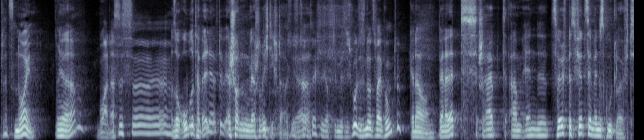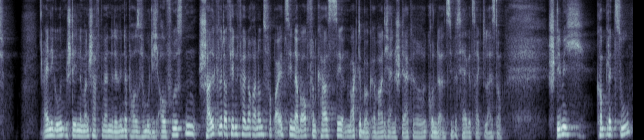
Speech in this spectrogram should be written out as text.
Platz 9. Ja. Boah, das ist, äh, Also obere Tabellenhälfte wäre schon, wär schon richtig stark. das ist ja. tatsächlich optimistisch. Gut, es sind nur zwei Punkte. Genau. Bernadette schreibt am Ende 12 bis 14, wenn es gut läuft. Einige untenstehende Mannschaften werden in der Winterpause vermutlich aufrüsten. Schalke wird auf jeden Fall noch an uns vorbeiziehen, aber auch von KSC und Magdeburg erwarte ich eine stärkere Rückrunde als die bisher gezeigte Leistung. Stimme ich komplett zu.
